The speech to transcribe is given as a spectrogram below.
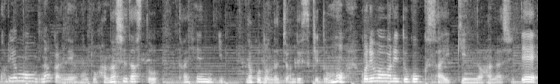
これもなんかね本当話し出すと大変なことになっちゃうんですけどもこれは割とごく最近の話で、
